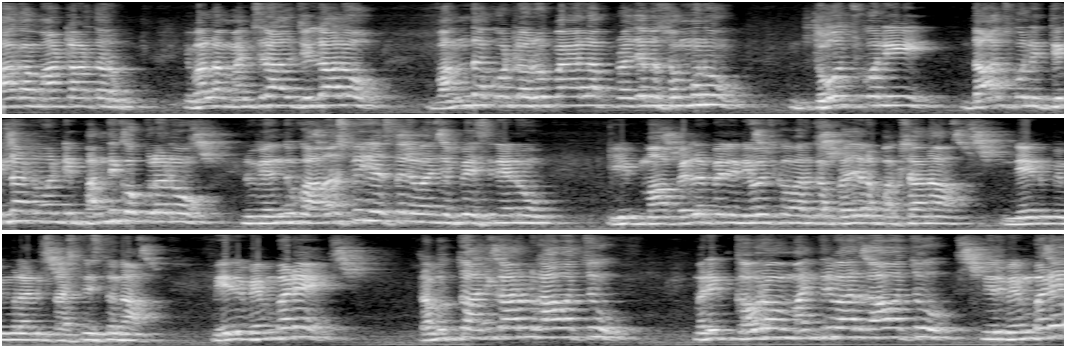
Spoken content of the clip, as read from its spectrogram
బాగా మాట్లాడతారు. ఇవాళ మంచిర్యాల జిల్లాలో వంద కోట్ల రూపాయల ప్రజల సొమ్మును దోచుకొని దాచుకొని తిన్నటువంటి పందికొక్కులను నువ్వెందుకు అరెస్టు చేస్తలేవని చెప్పేసి నేను ఈ మా పిల్లపల్లి నియోజకవర్గ ప్రజల పక్షాన నేను మిమ్మల్ని ప్రశ్నిస్తున్నా. మీరు వెంబడే ప్రభుత్వ అధికారులు కావచ్చు మరి గౌరవ మంత్రి వారు కావచ్చు మీరు వెంబడే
